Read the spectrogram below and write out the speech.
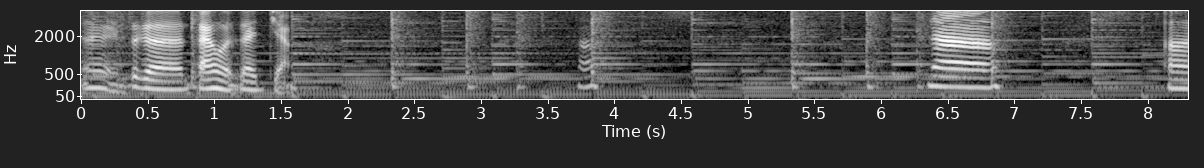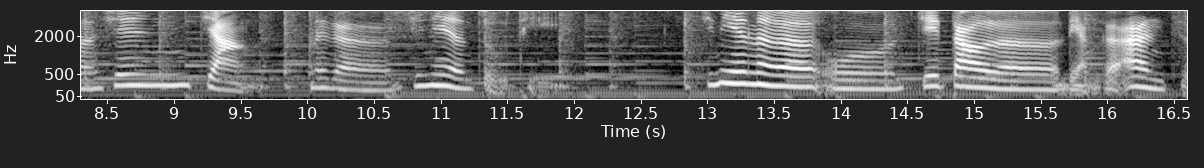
嗯，这个待会儿再讲，好，那呃先讲那个今天的主题，今天呢，我接到了两个案子。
